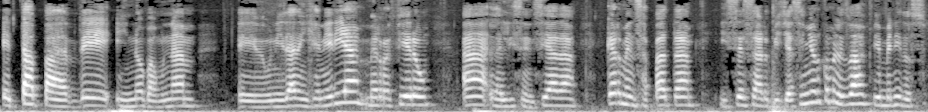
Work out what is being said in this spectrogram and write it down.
etapa de Innova UNAM, unidad de ingeniería, me refiero la licenciada Carmen Zapata y César Villaseñor. ¿Cómo les va? Bienvenidos.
